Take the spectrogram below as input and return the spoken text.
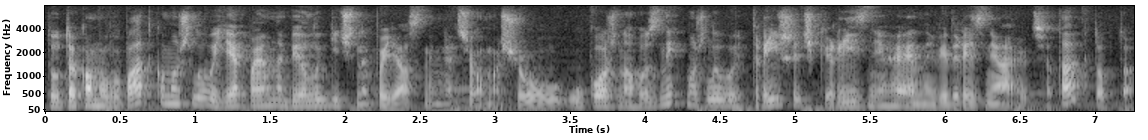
то у такому випадку, можливо, є певне біологічне пояснення цьому, що у кожного з них, можливо, трішечки різні гени відрізняються, так? Тобто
